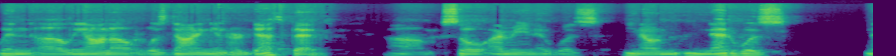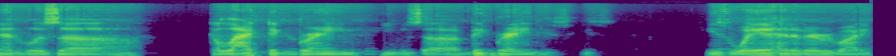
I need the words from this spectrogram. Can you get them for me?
when uh, Lyanna was dying in her deathbed. Um, so I mean, it was you know Ned was Ned was a uh, galactic brain. He was a uh, big brain. He's he's he's way ahead of everybody.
